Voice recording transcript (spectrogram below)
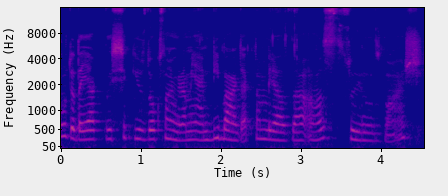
Burada da yaklaşık 190 gram yani bir bardaktan biraz daha az suyumuz var.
